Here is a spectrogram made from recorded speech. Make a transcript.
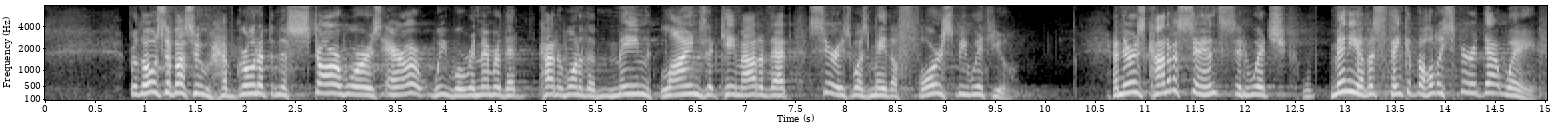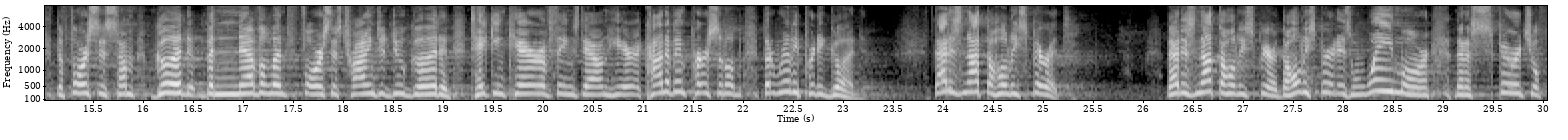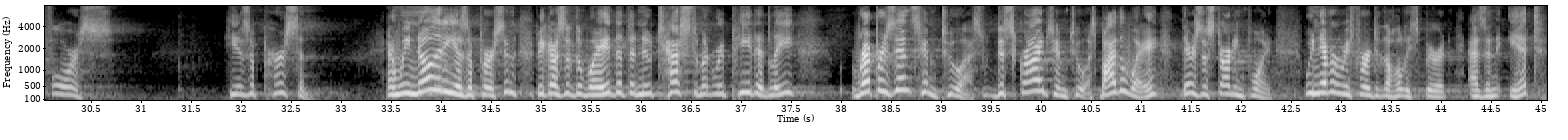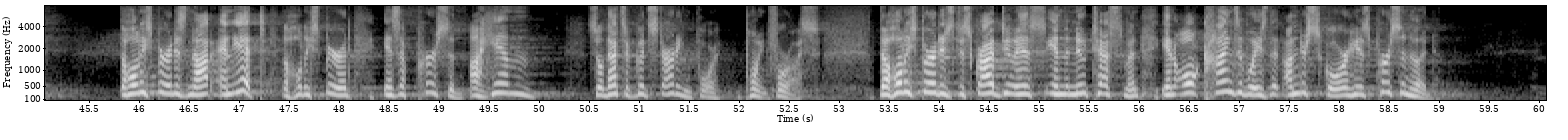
For those of us who have grown up in the Star Wars era, we will remember that kind of one of the main lines that came out of that series was, May the Force be with you. And there is kind of a sense in which many of us think of the Holy Spirit that way. The force is some good, benevolent force that's trying to do good and taking care of things down here, kind of impersonal, but really pretty good. That is not the Holy Spirit. That is not the Holy Spirit. The Holy Spirit is way more than a spiritual force, He is a person. And we know that He is a person because of the way that the New Testament repeatedly represents Him to us, describes Him to us. By the way, there's a starting point. We never refer to the Holy Spirit as an it. The Holy Spirit is not an it, the Holy Spirit is a person, a Him. So that's a good starting point for us. The Holy Spirit is described to us in the New Testament in all kinds of ways that underscore his personhood.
